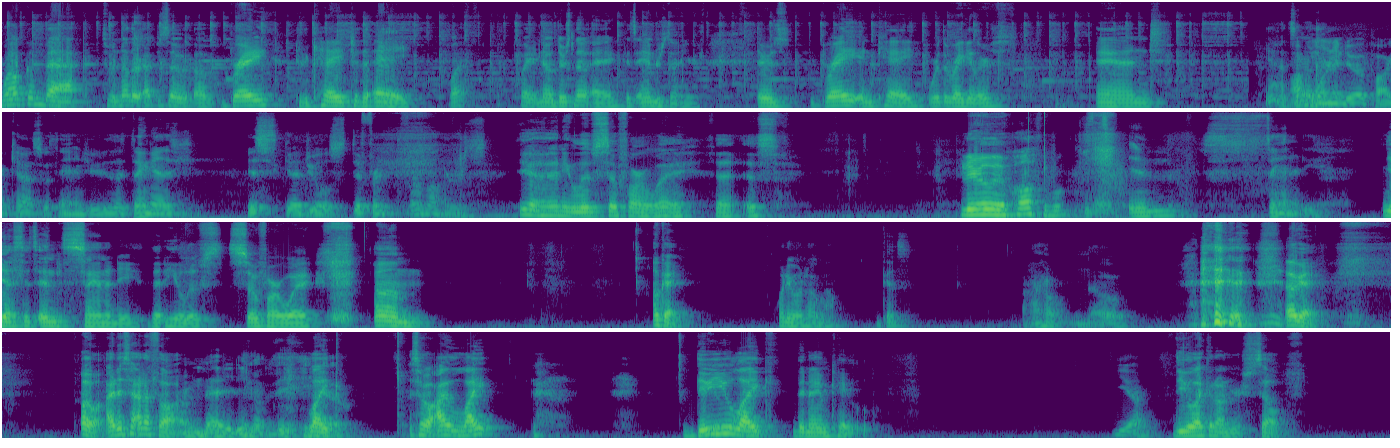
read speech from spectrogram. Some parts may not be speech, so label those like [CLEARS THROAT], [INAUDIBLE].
Welcome back to another episode of Bray to the K to the A. What? Wait, no, there's no A because Andrew's not here. There's Bray and K. We're the regulars, and yeah, it's I'm wanting to do a podcast with Andrew. The thing is, his schedule's different from ours. Yeah, and he lives so far away that it's nearly impossible. Insanity. Yes, it's insanity that he lives so far away. Um. Okay. What do you want to talk about? Because. I don't know. [LAUGHS] okay. Oh, I just had a thought. I'm editing a video. Like- So I like. Do You like- like the name Caleb? yeah. Do you like it on yourself?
